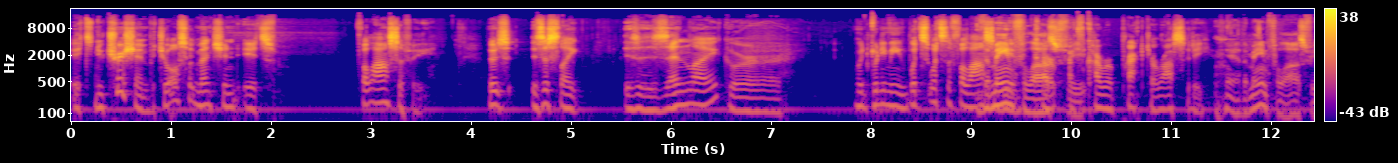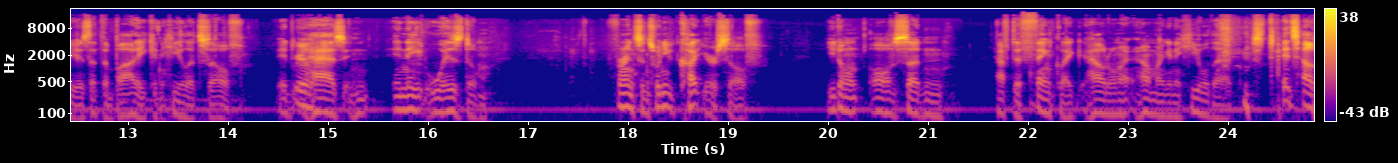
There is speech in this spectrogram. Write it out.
it's nutrition, but you also mentioned it's philosophy. There's is this like is it Zen like or what, what do you mean? What's what's the philosophy? The main of chiro- philosophy- of chiropractorosity. Yeah, the main philosophy is that the body can heal itself. It Really? has in, innate wisdom. For instance, when you cut yourself, you don't all of a sudden have to think like, how do I, how am I going to heal that? Depends how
